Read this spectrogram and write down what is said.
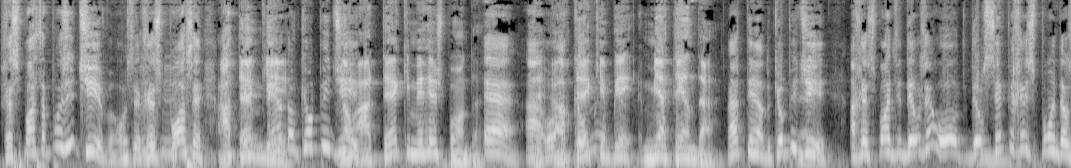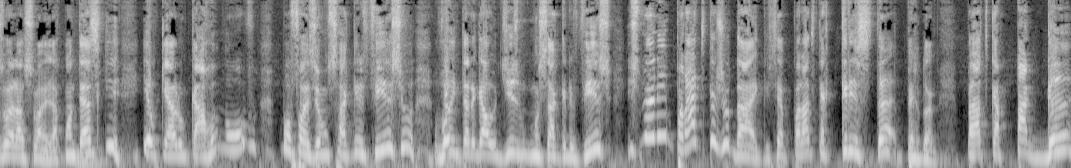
resposta positiva, ou seja, resposta é atendendo ao que eu pedi. Não, até que me responda. É, ah, É, a- até que me, me atenda. Atendo, o que eu pedi. A resposta de Deus é outra. Deus sempre responde às orações. Acontece que eu quero um carro novo, vou fazer um sacrifício, vou entregar o dízimo com sacrifício. Isso não é nem prática judaica, isso é prática cristã, perdão, prática pagã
